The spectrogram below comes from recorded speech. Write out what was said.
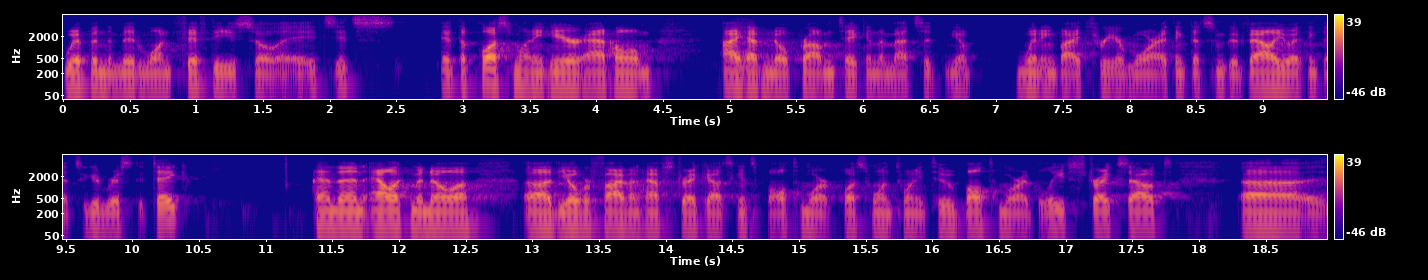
whip in the mid 150s. So it's it's at the plus money here at home. I have no problem taking the Mets at you know winning by three or more. I think that's some good value. I think that's a good risk to take. And then Alek Manoah, uh, the over five and a half strikeouts against Baltimore at plus 122. Baltimore, I believe, strikes out Uh,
